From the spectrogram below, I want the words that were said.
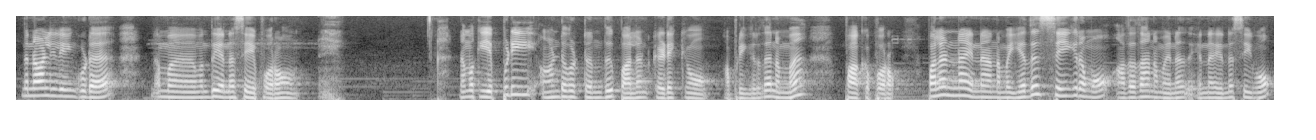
இந்த நாளிலேயும் கூட நம்ம வந்து என்ன செய்ய போகிறோம் நமக்கு எப்படி ஆண்டவர்கிட்டருந்து பலன் கிடைக்கும் அப்படிங்கிறத நம்ம பார்க்க போகிறோம் பலன்னா என்ன? நம்ம எதை செய்கிறோமோ அதை தான் நம்ம என்ன என்ன என்ன செய்வோம்?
